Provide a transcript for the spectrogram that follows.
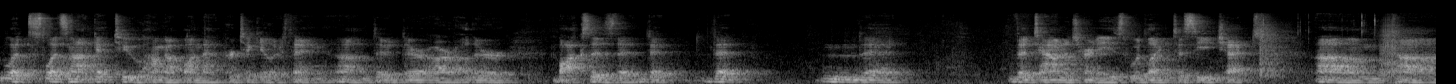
let's, let's not get too hung up on that particular thing. Um, there, there are other boxes that, that, that, that the town attorneys would like to see checked um, uh,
